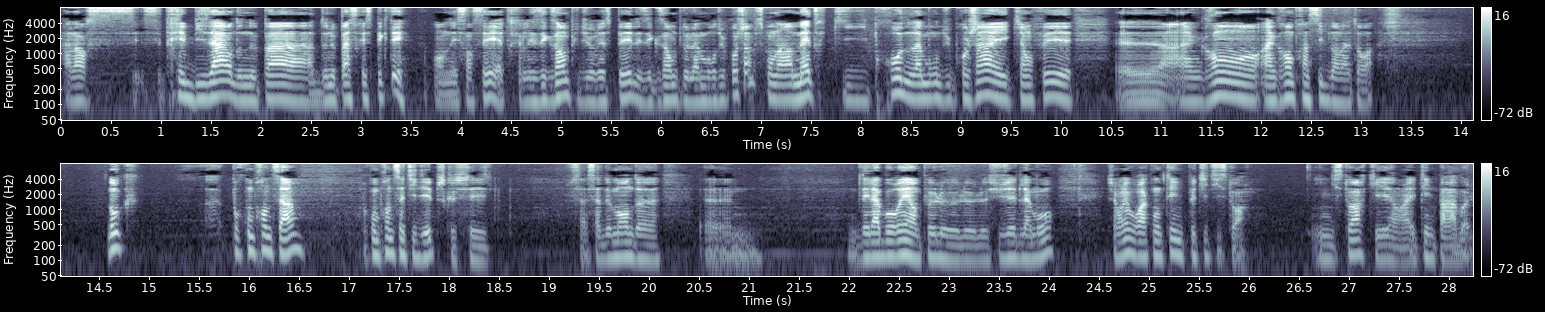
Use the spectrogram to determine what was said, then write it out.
alors c'est très bizarre de ne pas de ne pas se respecter. On est censé être les exemples du respect, les exemples de l'amour du prochain, puisqu'on a un maître qui prône l'amour du prochain et qui en fait euh, un grand principe dans la Torah. Donc, pour comprendre ça, pour comprendre cette idée, parce que c'est ça, demande euh, d'élaborer un peu le sujet de l'amour, j'aimerais vous raconter une petite histoire. Une histoire qui est en réalité une parabole.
